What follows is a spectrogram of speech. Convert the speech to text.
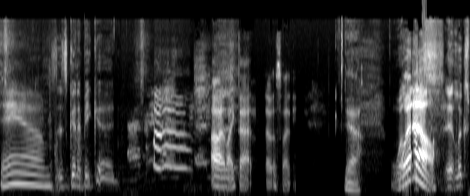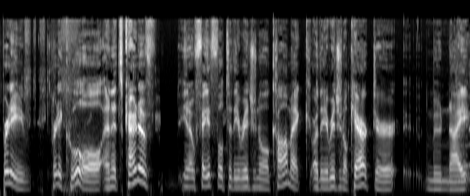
Damn. This is going to be good. Oh, I like that. That was funny. Yeah. Well, Well. it looks pretty pretty cool, and it's kind of you know faithful to the original comic or the original character Moon Knight,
